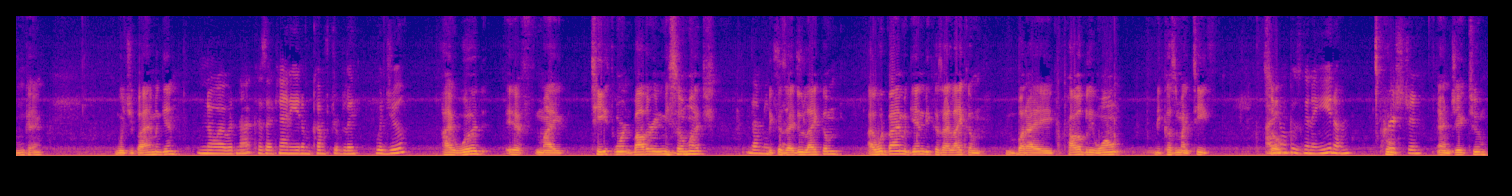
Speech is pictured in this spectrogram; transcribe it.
Okay. Would you buy them again? No, I would not because I can't eat them comfortably. Would you? I would if my teeth weren't bothering me so much That makes because I do like them. I would buy them again because I like them, but I probably won't because of my teeth. I don't know who's gonna eat them. Christian and J2.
